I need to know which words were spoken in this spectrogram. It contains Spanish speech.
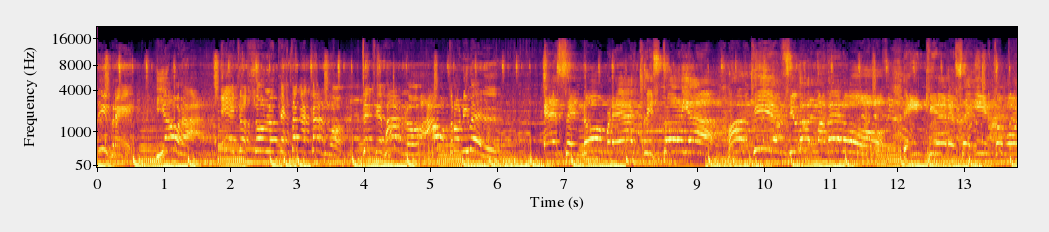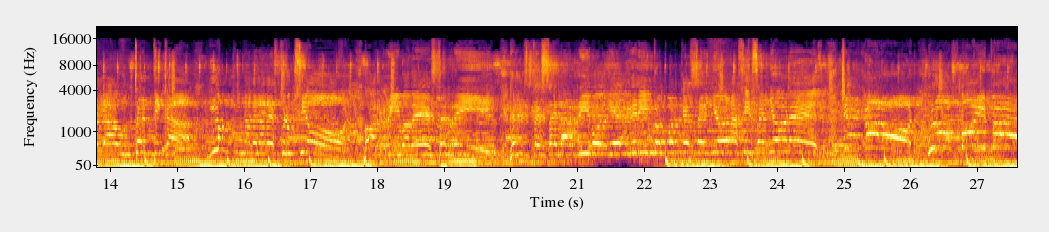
libre y ahora ellos son los que están a cargo de llevarlo a otro nivel. Ese nombre ha hecho historia aquí en Ciudad Madero y quiere seguir como la auténtica máquina de la destrucción arriba de este ring. Este es el arribo y el grito porque señoras y señores, llegaron los Vipers.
